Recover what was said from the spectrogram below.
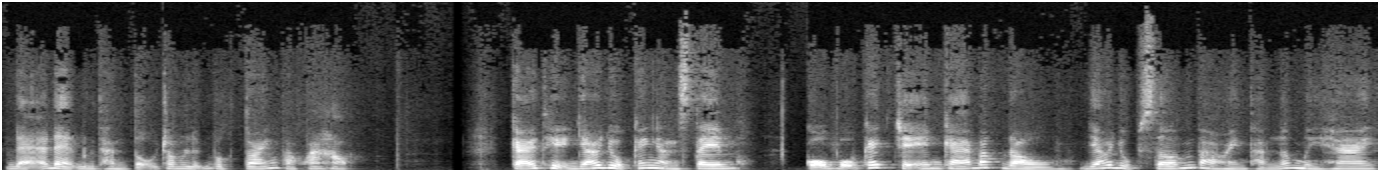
đã đạt được thành tựu trong lĩnh vực toán và khoa học. Cải thiện giáo dục các ngành STEM, cổ vũ các trẻ em gái bắt đầu giáo dục sớm và hoàn thành lớp 12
